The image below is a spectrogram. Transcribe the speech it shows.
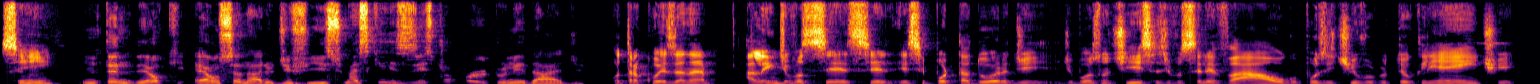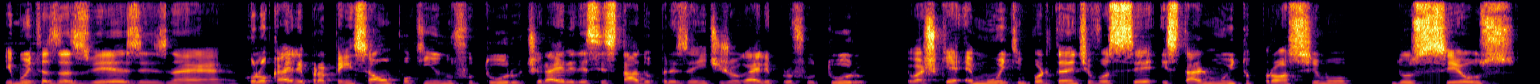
Sim. Entendeu que é um cenário difícil, mas que existe oportunidade. Outra coisa, né? Além de você ser esse portador de, de boas notícias, de você levar algo positivo para o teu cliente, e muitas das vezes, né, colocar ele para pensar um pouquinho no futuro, tirar ele desse estado presente, jogar ele para o futuro, eu acho que é, é muito importante você estar muito próximo dos seus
